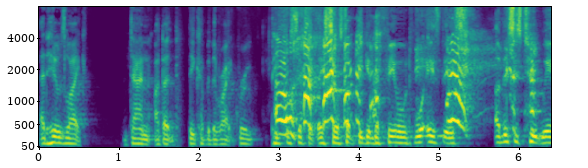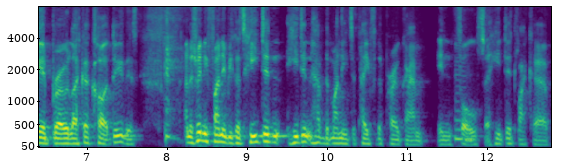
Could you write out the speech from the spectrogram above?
And he was like, Dan, I don't think I'm in the right group. People oh. said that they saw something in the field. What is this? Oh, this is too weird, bro. Like I can't do this. And it's really funny because he didn't he didn't have the money to pay for the program in mm. full. So he did like a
